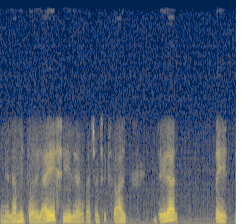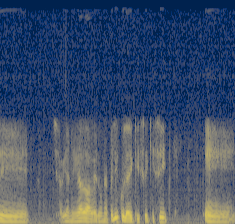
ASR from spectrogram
en el ámbito de la ESI, de la educación sexual integral, este, se había negado a ver una película XXI, eh,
